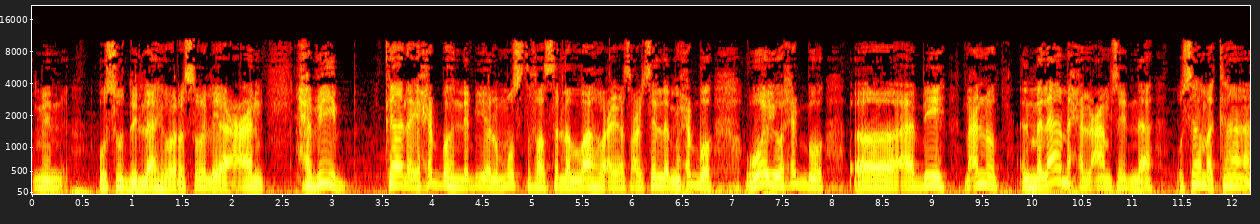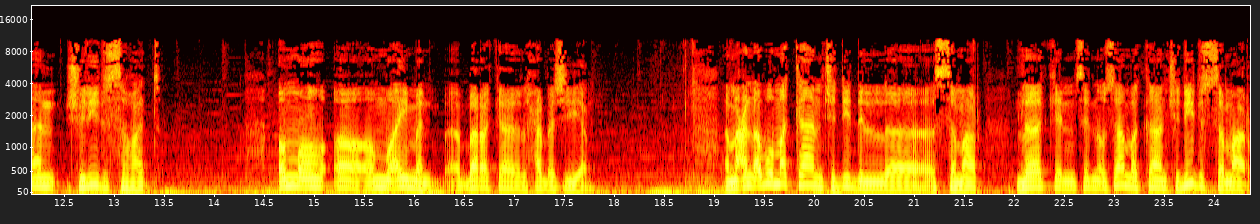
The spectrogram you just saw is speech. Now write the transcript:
من أسود الله ورسوله عن حبيب كان يحبه النبي المصطفى صلى الله عليه وسلم يحبه ويحب أبيه مع أنه الملامح العام سيدنا أسامة كان شديد السواد. أمه أم أيمن بركة الحبشية. مع أن أبوه ما كان شديد السمار. لكن سيدنا أسامة كان شديد السمار.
